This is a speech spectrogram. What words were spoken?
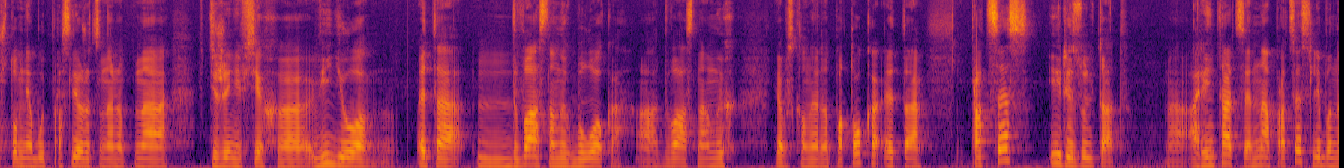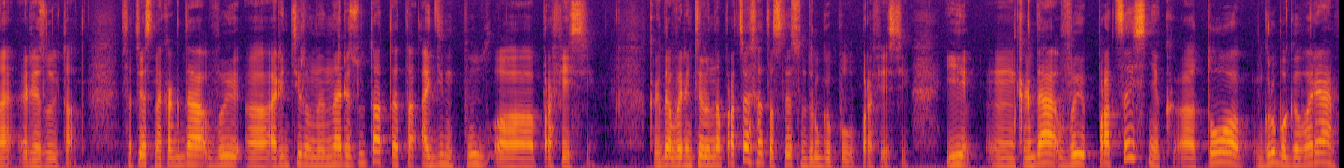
что у меня будет прослеживаться наверное, на протяжении всех э, видео. Это два основных блока, два основных, я бы сказал, наверное, потока. Это процесс и результат. А, ориентация на процесс, либо на результат. Соответственно, когда вы э, ориентированы на результат, это один пул э, профессий. Когда вы ориентированы на процесс, это, соответственно, другой пул профессий. И когда вы процессник, э, то, грубо говоря,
